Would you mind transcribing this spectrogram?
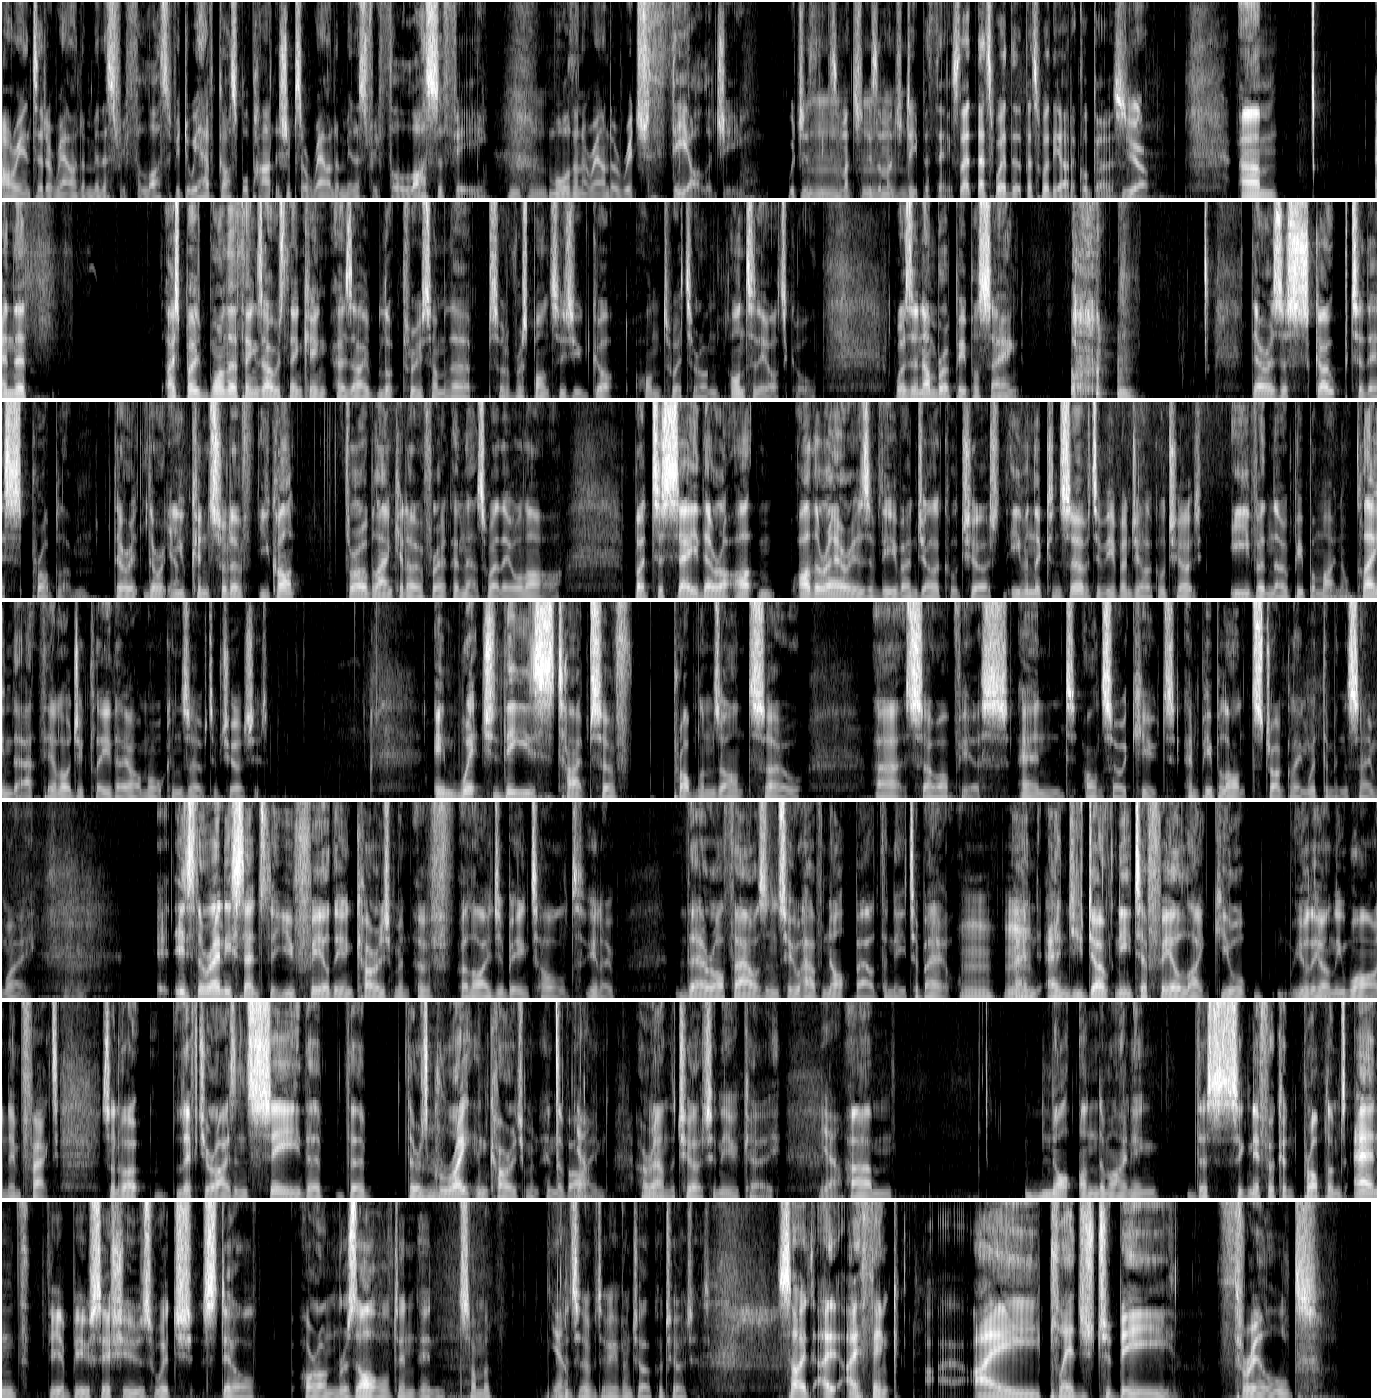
oriented around a ministry philosophy? Do we have gospel partnerships around a ministry philosophy mm-hmm. more than around a rich theology, which is, mm-hmm. is much is a much mm-hmm. deeper thing? So that, that's where the that's where the article goes. Yeah, um, and the. Th- I suppose one of the things I was thinking as I looked through some of the sort of responses you got on Twitter on onto the article was a number of people saying there is a scope to this problem there, there, yeah. you can sort of you can't throw a blanket over it, and that's where they all are. But to say there are other areas of the evangelical church, even the conservative evangelical church, even though people might not claim that theologically, they are more conservative churches, in which these types of problems aren't so uh, so obvious and aren't so acute, and people aren't struggling with them in the same way. Mm-hmm is there any sense that you feel the encouragement of Elijah being told, you know, there are thousands who have not bowed the knee to Baal, mm, mm. and and you don't need to feel like you're you're the only one. In fact, sort of uh, lift your eyes and see the the there's mm. great encouragement in the vine yeah. around yeah. the church in the UK. Yeah, um, not undermining the significant problems and the abuse issues which still are unresolved in, in some of yeah. conservative evangelical churches. So I, I, I think I pledge to be thrilled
